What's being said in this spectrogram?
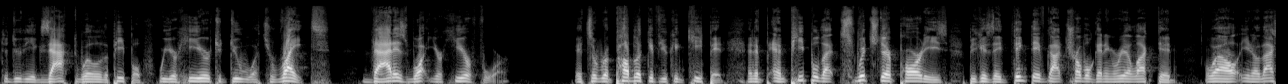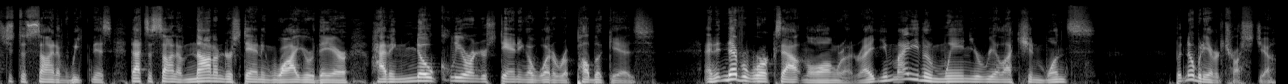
to do the exact will of the people. We are here to do what's right. That is what you're here for. It's a republic if you can keep it. And and people that switch their parties because they think they've got trouble getting reelected, well, you know, that's just a sign of weakness. That's a sign of not understanding why you're there, having no clear understanding of what a republic is. And it never works out in the long run, right? You might even win your reelection once, but nobody ever trusts you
